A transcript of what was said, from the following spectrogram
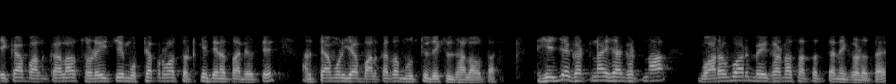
एका बालकाला सडईचे मोठ्या प्रमाणात चटके देण्यात आले होते आणि त्यामुळे या बालकाचा मृत्यू देखील झाला होता. ही ज्या घटना आहे, ह्या घटना वारंवार मेळघाटात सातत्याने घडत आहे.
